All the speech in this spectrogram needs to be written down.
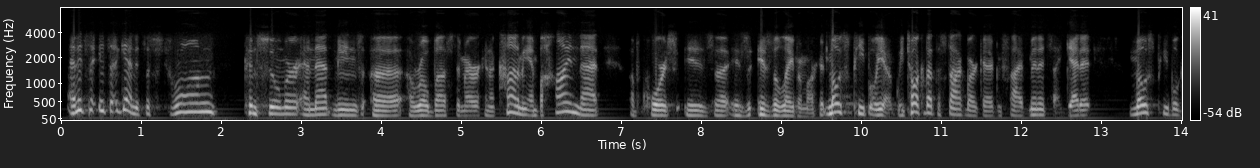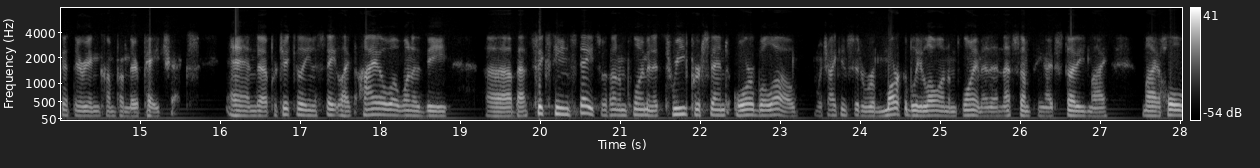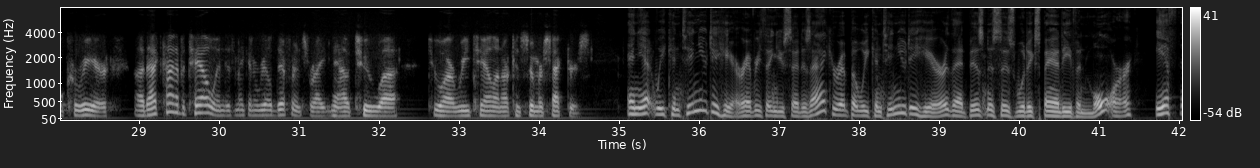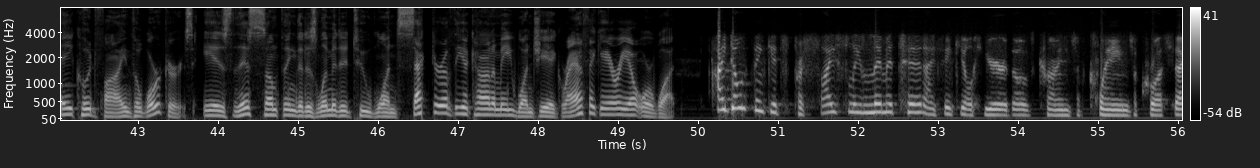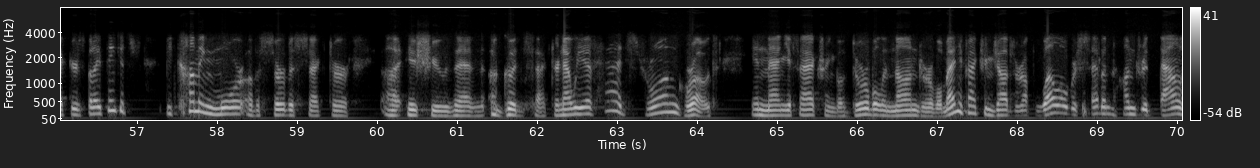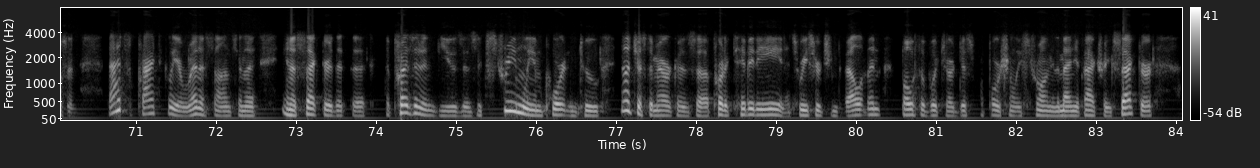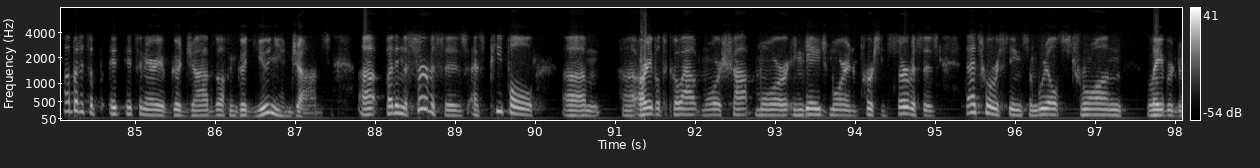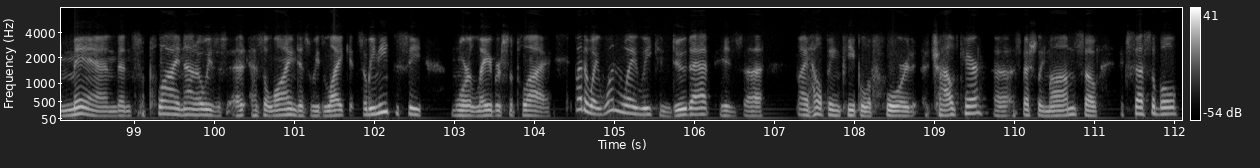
And it's, it's again, it's a strong consumer, and that means uh, a robust American economy. And behind that, of course, is, uh, is, is the labor market. Most people, yeah, we talk about the stock market every five minutes. I get it. Most people get their income from their paychecks and uh, particularly in a state like Iowa, one of the uh, about 16 states with unemployment at 3% or below, which I consider remarkably low unemployment, and that's something I've studied my my whole career. Uh, that kind of a tailwind is making a real difference right now to uh, to our retail and our consumer sectors. And yet, we continue to hear everything you said is accurate, but we continue to hear that businesses would expand even more if they could find the workers. Is this something that is limited to one sector of the economy, one geographic area, or what? I don't think it's precisely limited. I think you'll hear those kinds of claims across sectors, but I think it's becoming more of a service sector uh, issue than a goods sector. Now, we have had strong growth in manufacturing, both durable and non-durable. Manufacturing jobs are up well over 700,000 that's practically a renaissance in a in a sector that the the president views as extremely important to not just America's uh, productivity and its research and development, both of which are disproportionately strong in the manufacturing sector, uh, but it's a it, it's an area of good jobs, often good union jobs. Uh, but in the services, as people um, uh, are able to go out more, shop more, engage more in person services, that's where we're seeing some real strong labor demand and supply not always as, as aligned as we'd like it. So we need to see more labor supply. By the way, one way we can do that is uh, by helping people afford childcare, uh, especially moms. So accessible,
